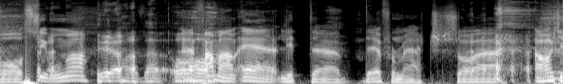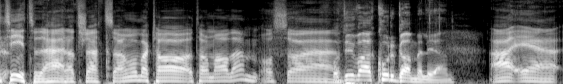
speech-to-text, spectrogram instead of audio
og syv unger. Ja. Eh, Fem av dem er litt eh, deformert, så eh, jeg har ikke tid til det her, rett og slett. Så jeg må bare ta, ta meg av dem. Og så eh, Og du var hvor gammel igjen? Jeg er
